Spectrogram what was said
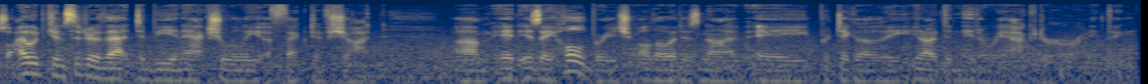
So I would consider that to be an actually effective shot. Um, it is a hull breach, although it is not a particularly, you know, it didn't hit a reactor or anything.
